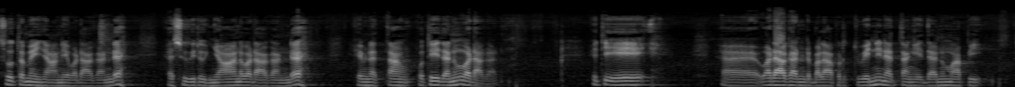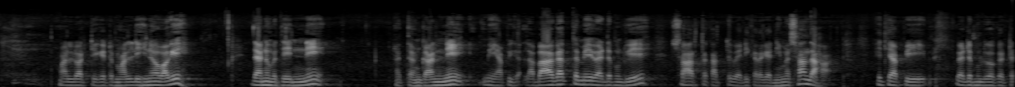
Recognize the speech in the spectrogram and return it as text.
සූතමේ ඥානෙ වඩා ගන්න, අසුවිරු ඥාන වඩා ගන්න, එහෙම නැත්නම් පොතේ දැනුම වඩා ගන්න. ඉතින් ඒ වඩා ගන්න බලාපොරොත්තු වෙන්නේ නැත්නම් ඒ දැනුම අපි මල් වට්ටියකට මල් ලිහිනවා වගේ දැනුම දෙන්නේ නැත්නම් ගන්නේ මේ අපි ලබාගත්ත මේ වැඩමුළුවේ සාර්ථකත්වය වැඩි කර ගැනීම සඳහා. ඉතින් අපි වැඩමුළුවකට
